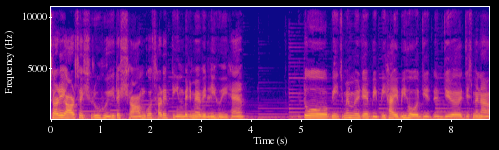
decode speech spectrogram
साढ़े आठ से शुरू हुई तो शाम को साढ़े तीन बजे में अवेली हुई, हैं। तो बीच में मुझे बीपी हाई भी हो जिसमें ना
